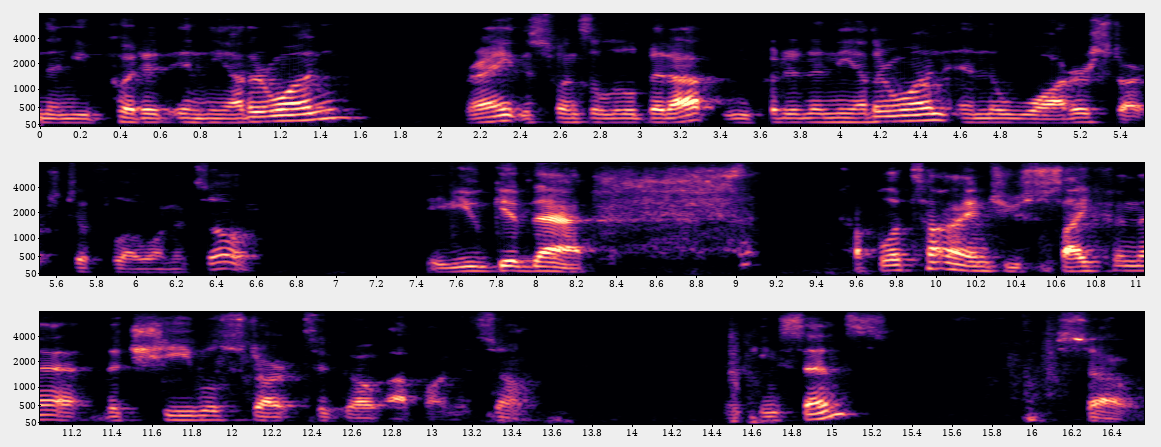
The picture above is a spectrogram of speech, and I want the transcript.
and then you put it in the other one, right? This one's a little bit up, and you put it in the other one, and the water starts to flow on its own. If you give that a couple of times, you siphon that, the chi will start to go up on its own. Making sense? So,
